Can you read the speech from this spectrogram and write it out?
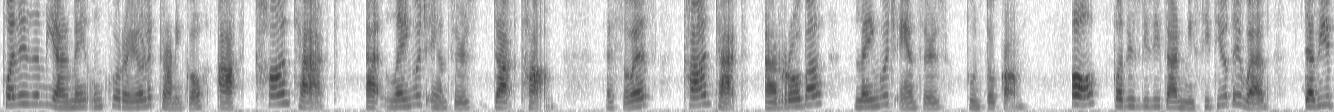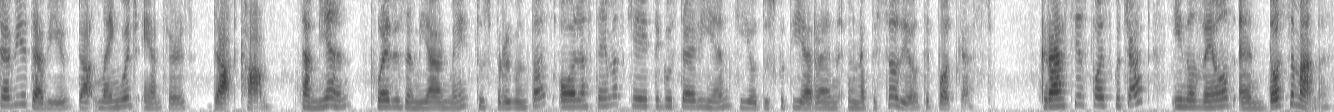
puedes enviarme un correo electrónico a contact at languageanswers.com. Eso es contact arroba languageanswers.com o puedes visitar mi sitio de web www.languageanswers.com. También puedes enviarme tus preguntas o los temas que te gustarían que yo discutiera en un episodio de podcast. Gracias por escuchar y nos vemos en dos semanas.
